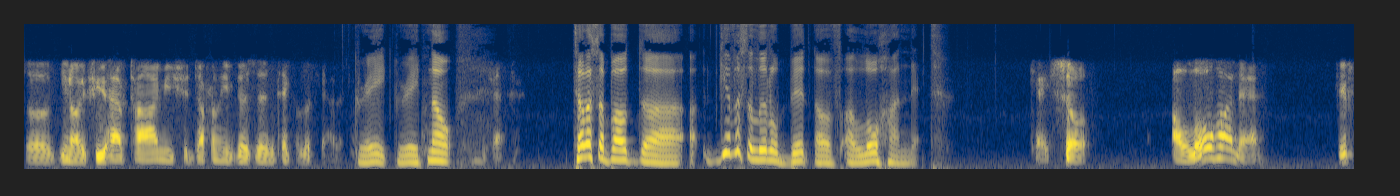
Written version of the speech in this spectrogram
So, you know, if you have time, you should definitely visit and take a look at it. Great, great. Now, okay. tell us about, uh, give us a little bit of AlohaNet. Okay, so AlohaNet, 50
